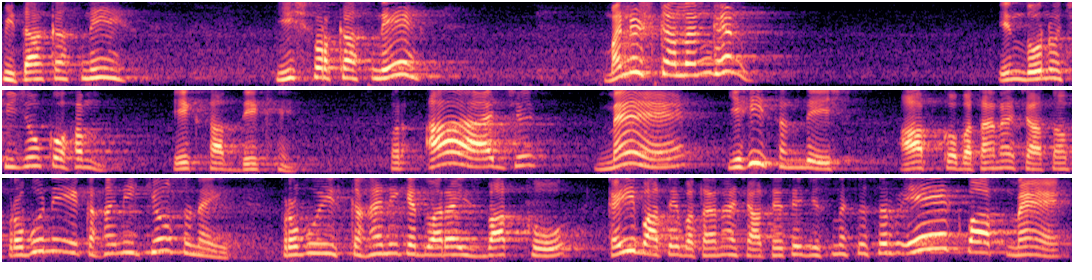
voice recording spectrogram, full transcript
पिता का स्नेह, ईश्वर का स्नेह, मनुष्य का लंघन, इन दोनों चीज़ों को हम एक साथ देखें। और आज मैं यही संदेश आपको बताना चाहता हूँ। प्रभु ने ये कहानी क्यों सुनाई? प्रभु इस कहानी के द्वारा इस बात को कई बातें बताना चाहते थे, जिसमें से सिर्फ़ एक बात मैं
